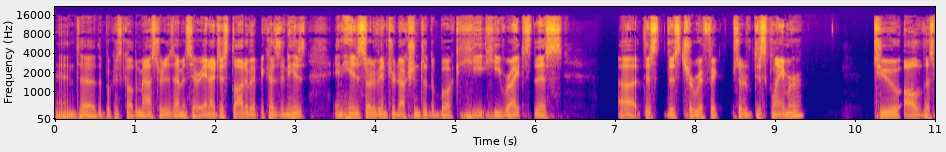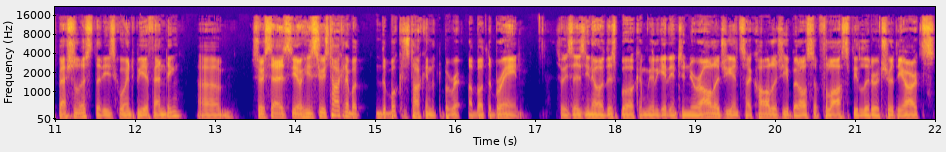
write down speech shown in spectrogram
and uh, the book is called The Master and His Emissary. And I just thought of it because in his in his sort of introduction to the book, he he writes this uh, this this terrific sort of disclaimer to all of the specialists that he's going to be offending. Um, So he says, you know, he's, he's talking about the book is talking about the brain. So he says, you know, this book, I'm going to get into neurology and psychology, but also philosophy, literature, the arts,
